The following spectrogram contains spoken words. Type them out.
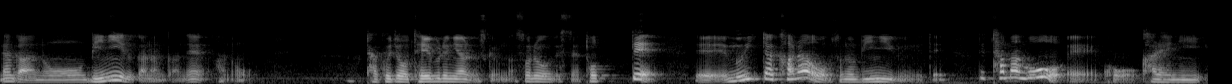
なんかあの、ビニールかなんかね、あの、卓上テーブルにあるんですけど、まあ、それをですね、取って、えー剥いた殻をそのビニールに入れて、で、卵を、えーこう、カレーに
